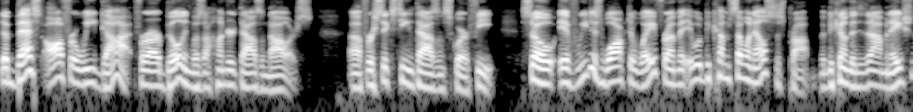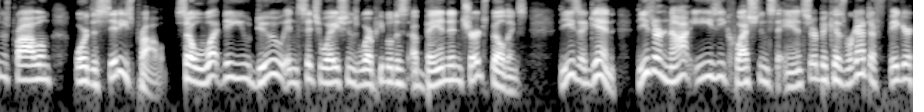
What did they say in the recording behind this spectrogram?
The best offer we got for our building was a hundred thousand uh, dollars for sixteen thousand square feet. So if we just walked away from it, it would become someone else's problem. It become the denomination's problem or the city's problem. So what do you do in situations where people just abandon church buildings? These again, these are not easy questions to answer because we're going to have to figure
